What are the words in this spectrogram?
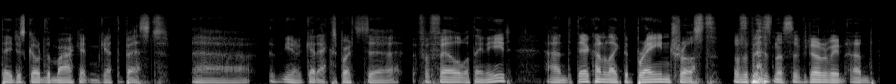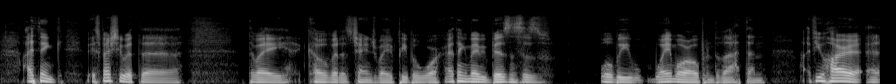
they just go to the market and get the best uh you know get experts to fulfill what they need. And they're kind of like the brain trust of the business if you know what i mean. And i think especially with the the way covid has changed the way people work i think maybe businesses will be way more open to that than if you hire an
